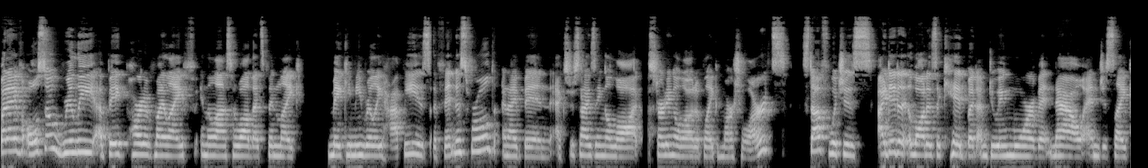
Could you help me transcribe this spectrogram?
But I've also really a big part of my life in the last while that's been like making me really happy is the fitness world. And I've been exercising a lot, starting a lot of like martial arts stuff, which is, I did a lot as a kid, but I'm doing more of it now. And just like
